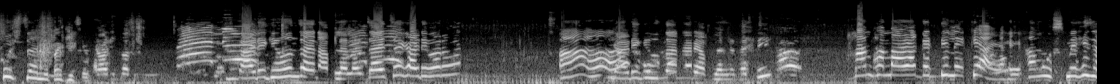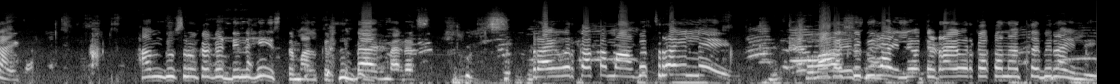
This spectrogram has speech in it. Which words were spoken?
खुश झाले पाहिजे गाडी घेऊन जाईन आपल्याला. जायचंय गाडी बरोबर? हा गाडी घेऊन जाणार आहे आपल्याला हम हमारा गड्डी लेके आया है हम उसमें ही जाएगा हम दूसरों का गड्डी नहीं इस्तेमाल करते. बैड मॅनर्स ड्रायव्हर काका मागच राहिले. मागाशी बी राहिले होते. ड्रायव्हर काका ना आता बी राहिले.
